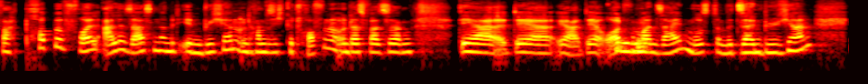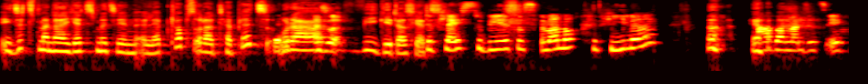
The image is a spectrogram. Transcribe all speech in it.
war proppe voll, alle saßen da mit ihren Büchern und haben sich getroffen und das war sozusagen der, der, ja, der Ort, mhm. wo man sein musste mit seinen Büchern. Sitzt man da jetzt mit den Laptops oder Tablets oder also, wie geht das jetzt? The place to be ist es immer noch für viele. ja. Aber man sitzt eben,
